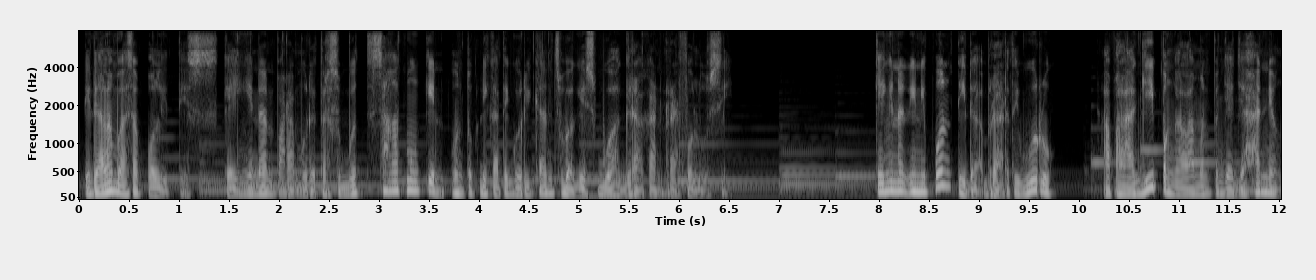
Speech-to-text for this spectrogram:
Di dalam bahasa politis, keinginan para murid tersebut sangat mungkin untuk dikategorikan sebagai sebuah gerakan revolusi. Keinginan ini pun tidak berarti buruk, apalagi pengalaman penjajahan yang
